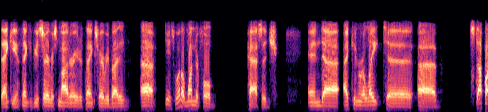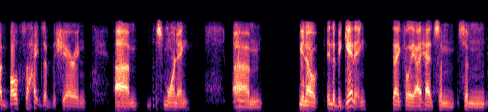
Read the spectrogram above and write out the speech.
Thank you. Thank you for your service, moderator. Thanks for everybody. Uh, geez, what a wonderful passage. And uh, I can relate to uh, stuff on both sides of the sharing um, this morning. Um, you know, in the beginning, thankfully, I had some some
